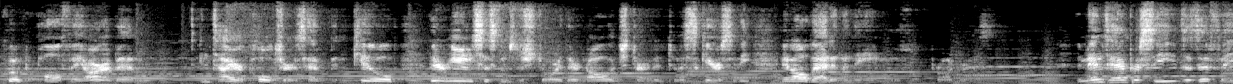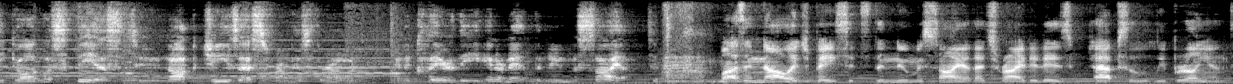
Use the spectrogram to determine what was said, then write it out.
quote Paul Feyerabend, entire cultures have been killed, their immune systems destroyed, their knowledge turned into a scarcity, and all that in the name of progress. Inmendham proceeds as if a godless theist to knock Jesus from his throne and declare the internet the new messiah. Well, as a knowledge base, it's the new messiah. That's right. It is absolutely brilliant.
